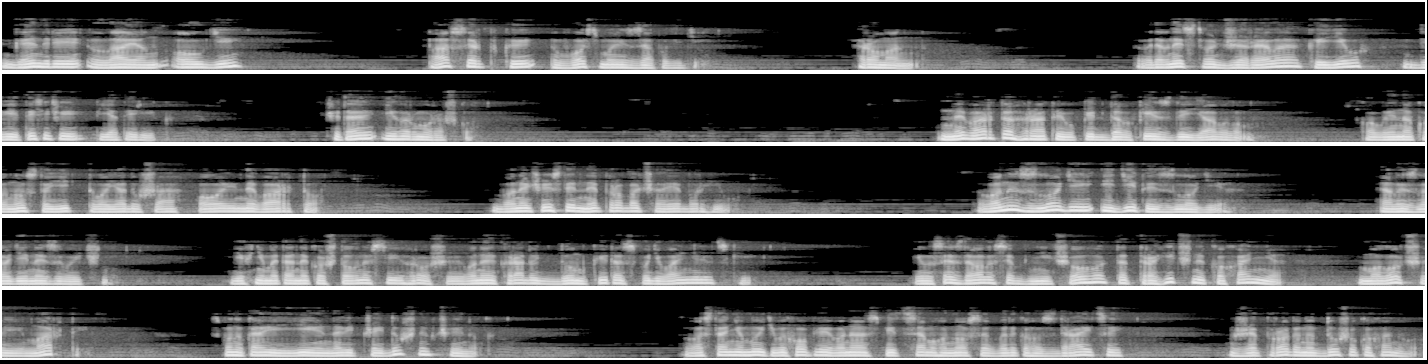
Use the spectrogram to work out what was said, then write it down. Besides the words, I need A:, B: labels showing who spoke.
A: Генрі Лайон Олді Пасербки восьмої заповіді. Роман. Видавництво Джерела Київ 2005 рік. Читає Ігор Мурашко. Не варто грати у піддавки з дияволом. Коли на кону стоїть твоя душа, ой не варто, бо нечистий не пробачає боргів. Вони злодії і діти злодія, але злодії незвичні. Їхні мета не коштовності і гроші, вони крадуть думки та сподівання людські. І усе здавалося б нічого та трагічне кохання молодшої Марти спонукає її на відчайдушний вчинок. В останню мить вихоплює вона з-під самого носа великого здрайци вже продану душу коханого.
